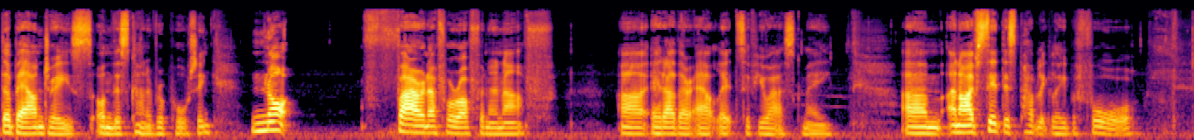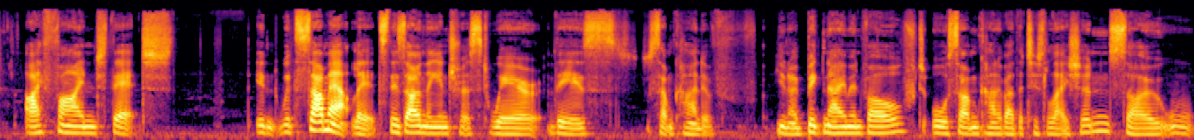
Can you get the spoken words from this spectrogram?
the boundaries on this kind of reporting, not far enough or often enough uh, at other outlets, if you ask me. Um, and I've said this publicly before. I find that in, with some outlets, there's only interest where there's some kind of you know, big name involved or some kind of other titillation. So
